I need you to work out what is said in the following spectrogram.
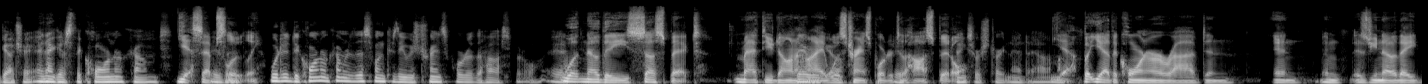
Gotcha. And I guess the coroner comes. Yes, absolutely. Well, did the coroner come to this one because he was transported to the hospital? And well, no, the suspect Matthew Donahue was transported yeah. to the hospital. Thanks for straightening that out. Yeah, but yeah, the coroner arrived and and and as you know, they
